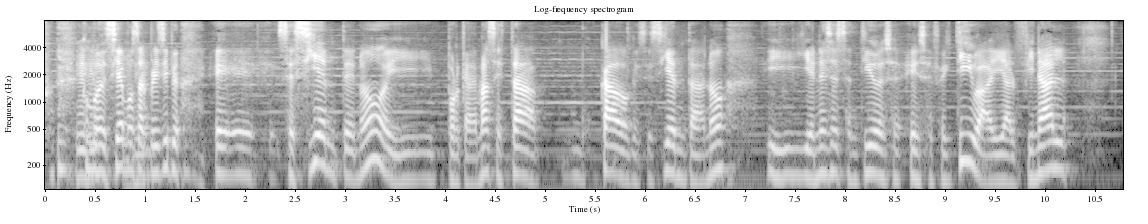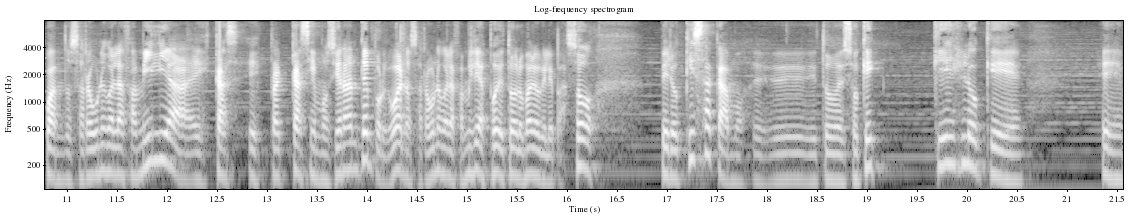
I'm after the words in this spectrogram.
como decíamos al principio, eh, eh, se siente, ¿no? Y porque además está buscado que se sienta, ¿no? Y, y en ese sentido es, es efectiva y al final cuando se reúne con la familia es casi, es pra- casi emocionante porque bueno, se reúne con la familia después de todo lo malo que le pasó. Pero ¿qué sacamos de, de- de todo eso? ¿Qué, qué es lo que... eh,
